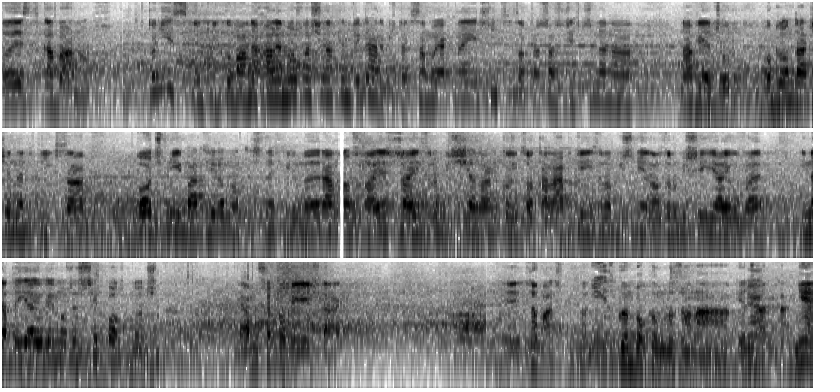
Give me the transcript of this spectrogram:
to jest kabanos. To nie jest skomplikowane, ale można się na tym wygarbić. Tak samo jak na jajecznicy. Zapraszasz dziewczynę na, na wieczór, oglądacie Netflixa, bądź mniej bardziej romantyczne filmy, rano wstajesz, trzeba jej zrobić siadanko i co, kanapkę i zrobisz, nie no, zrobisz jej jajówę i na tej jajówie możesz się potknąć. Ja muszę powiedzieć tak. Y, Zobacz, to nie jest głęboko mrożona pieczarka. Nie.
